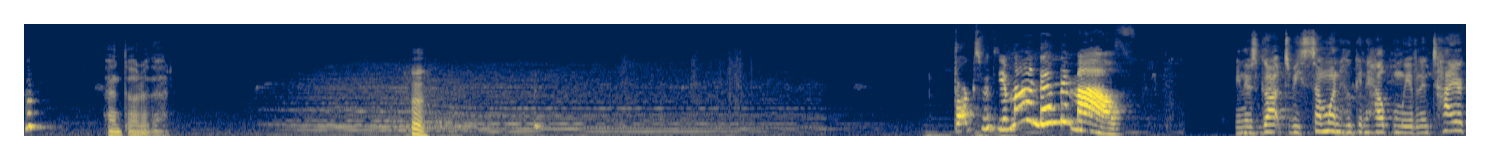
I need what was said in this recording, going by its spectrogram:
Hadn't thought of that. Huh. Fucks with your mind, doesn't it, Miles? I mean, there's got to be someone who can help him. We have an entire.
